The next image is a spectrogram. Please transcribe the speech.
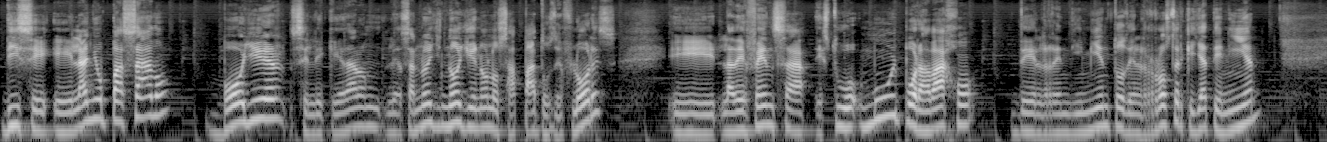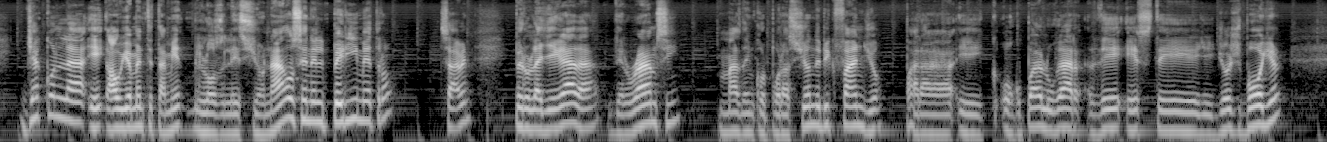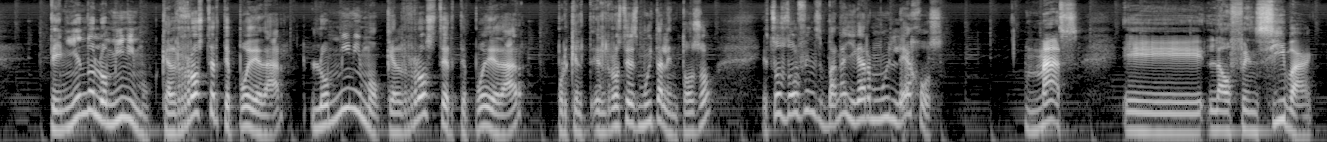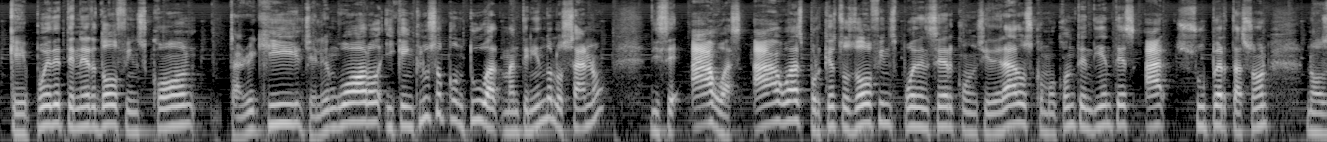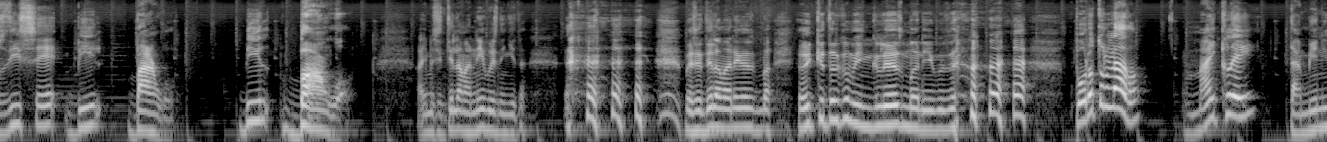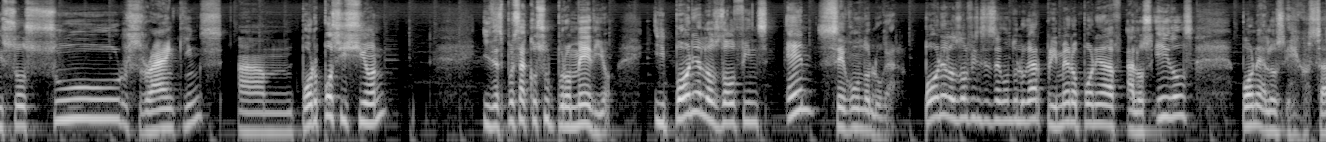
Dice, el año pasado Boyer se le quedaron, o sea, no, llenó los zapatos de flores. Eh, la defensa estuvo muy por abajo del rendimiento del roster que ya tenían. Ya con la, eh, obviamente también los lesionados en el perímetro, ¿saben? Pero la llegada de Ramsey, más la incorporación de Big Fangio para eh, ocupar el lugar de este Josh Boyer, teniendo lo mínimo que el roster te puede dar, lo mínimo que el roster te puede dar, porque el, roster es muy talentoso, estos Dolphins van a llegar muy lejos. Más eh, la ofensiva que puede tener Dolphins con Tyreek Hill, Jalen Waddle y que incluso con Tua manteniéndolo sano, dice aguas, aguas, porque estos Dolphins pueden ser considerados como contendientes al Super Tazón, nos dice Bill Barnwell. Bill Barnwell. Ahí me sentí la maniguis, niñita. me sentí la maniguis. Ay, ¿qué tal con mi inglés, maniguis? Por otro lado, Mike Clay también hizo sus rankings por posición y después sacó su promedio y pone a los Dolphins en segundo lugar. Pone a los Dolphins en segundo lugar. Primero pone a, los Eagles. Pone a los Eagles.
